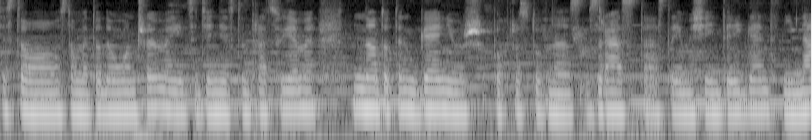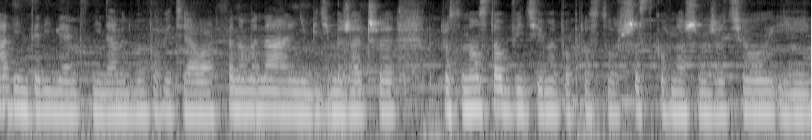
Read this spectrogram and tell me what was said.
się z tą, z tą metodą łączymy i codziennie z tym pracujemy, no to ten geniusz po prostu w nas wzrasta, stajemy się inteligentni, nadinteligentni, nawet bym powiedziała, fenomenalni, widzimy rzeczy, po prostu non-stop widzimy po prostu wszystko w naszym życiu i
